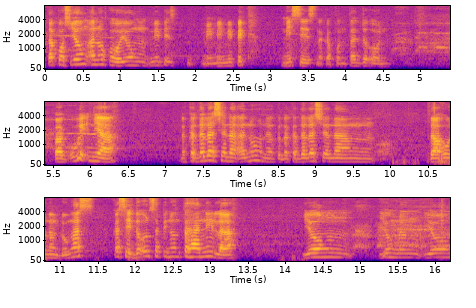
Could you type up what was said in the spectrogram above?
Tapos yung ano ko yung mipit mimipit misis nakapunta doon. Pag uwi niya nakadala siya ng ano, nak- nakadala siya ng dahon ng dungas. Kasi doon sa pinuntahan nila yung yung ng yung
